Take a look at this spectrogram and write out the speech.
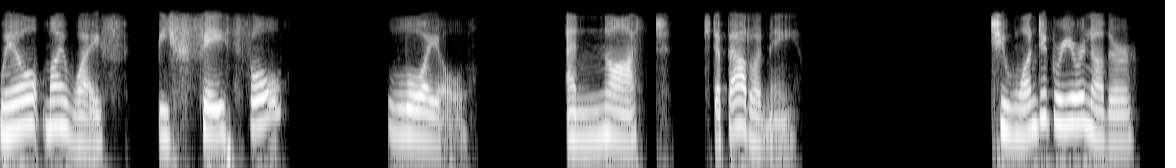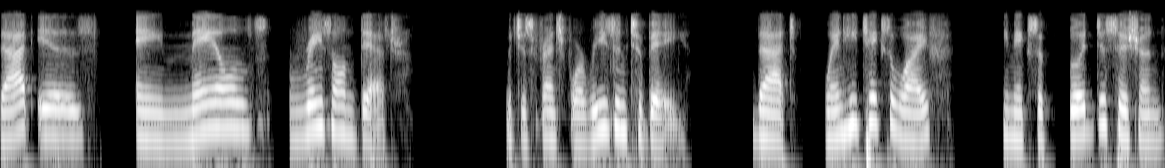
Will my wife be faithful, loyal, and not step out on me? To one degree or another, that is a male's raison d'etre, which is French for reason to be, that when he takes a wife, he makes a good decision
